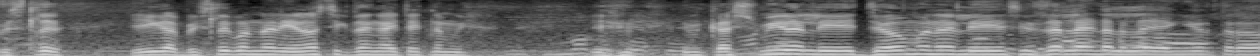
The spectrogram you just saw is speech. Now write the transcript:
ಬಿಸಿಲು ಈಗ ಬಿಸಿಲಿಗೆ ಬಂದ್ಮೇಲೆ ಏನೋ ಸಿಗ್ದಂಗೆ ಆಯ್ತೈತೆ ನಮಗೆ. ಇನ್ನು ಕಾಶ್ಮೀರಲ್ಲಿ ಜರ್ಮನಲ್ಲಿ ಸ್ವಿಟ್ಜರ್ಲ್ಯಾಂಡಲ್ಲೆಲ್ಲ ಹೆಂಗಿರ್ತಾರೋ.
